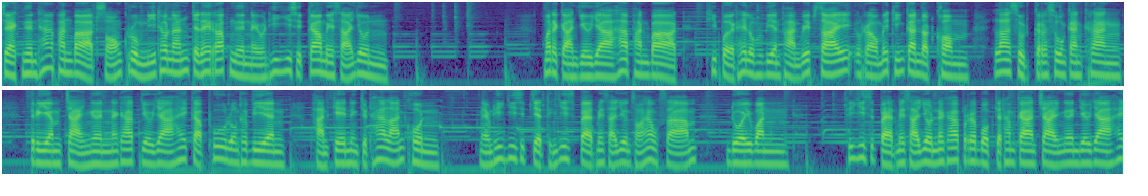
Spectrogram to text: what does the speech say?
แจกเงิน 5,000 บาท 2 กลุ่มนี้เท่านั้นจะได้รับเงินในวันที่ 29 เมษายน มาตรการเยียวยา 5,000 บาท ที่เปิดให้ลงทะเบียนผ่านเว็บไซต์ เราไม่ทิ้งกัน .com ล่าสุดกระทรวงการคลัง เตรียมจ่ายเงินนะครับเยียวยาให้กับผู้ลงทะเบียน ผ่านเกณฑ์ 1.5 ล้านคน ในวันที่ 27-28 เมษายน 2563 โดยวัน ที่ 28 เมษายนนะครับระบบจะทำการจ่ายเงินเยียวยาให้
